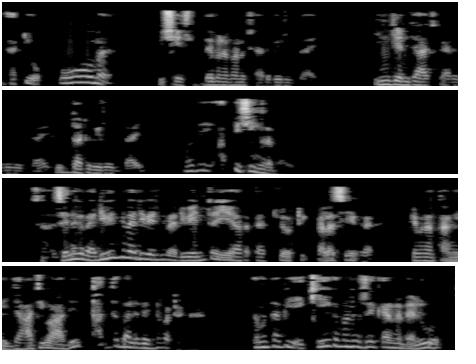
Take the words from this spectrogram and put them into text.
ඒකටි ඔක්කොම විශේෂ දෙමළ මනුස්සයර විරුද්ධයි. ඉන්දියන් ජාතිකාර විරුද්ධයි, සුද්දට විරුද්ධයි. මොකද අපි සිංහල බෞද්ධ. සෙනඟ වැඩි වෙන්න වැඩි වෙන්න වැඩි වෙන්න ඒ අර පැට්‍රියොටික් පැලසි එක එහෙම නැත්නම් ඒ ජාතිවාදයේ තද්ද බල වෙන්න පටන් ගන්නවා. නමුත් අපි එක එක මිනිස්සු කරන බැලුවොත්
